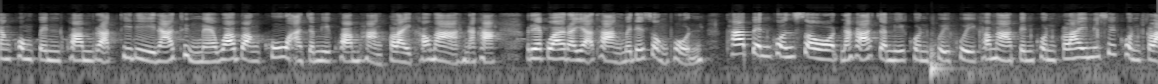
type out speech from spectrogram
ยังคงเป็นความรักที่ดีนะ ถึงแม้ว่าบางคู่อาจจะมีความห่างไกลเข้ามานะคะ เรียกว่าระยะทางไม่ได้ส่งผล ถ้าเป็นคนโสดนะคะ จะมีคนคุยคุยเข้ามาเป็นคนใกล้ไม่ใช่คนไกล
